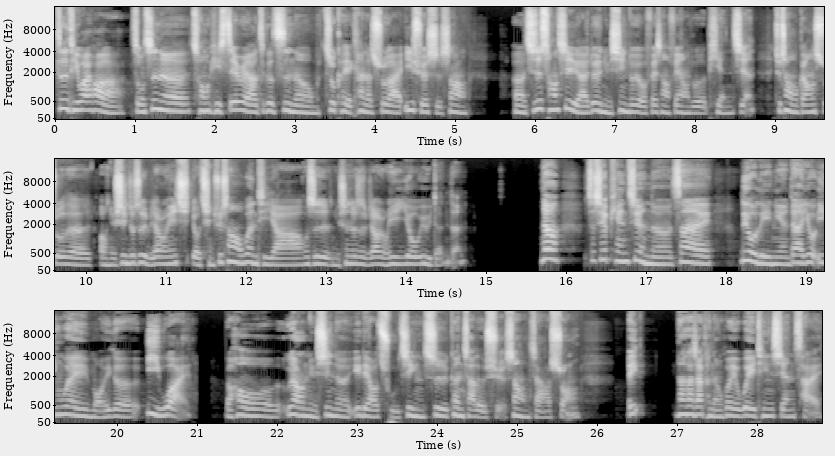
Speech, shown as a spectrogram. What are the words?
这是题外话啦。总之呢，从 hysteria 这个字呢，我们就可以看得出来，医学史上，呃，其实长期以来对女性都有非常非常多的偏见。就像我刚刚说的，哦，女性就是比较容易有情绪上的问题啊，或是女生就是比较容易忧郁等等。那这些偏见呢，在六零年代又因为某一个意外，然后让女性的医疗处境是更加的雪上加霜。诶，那大家可能会未听先猜，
